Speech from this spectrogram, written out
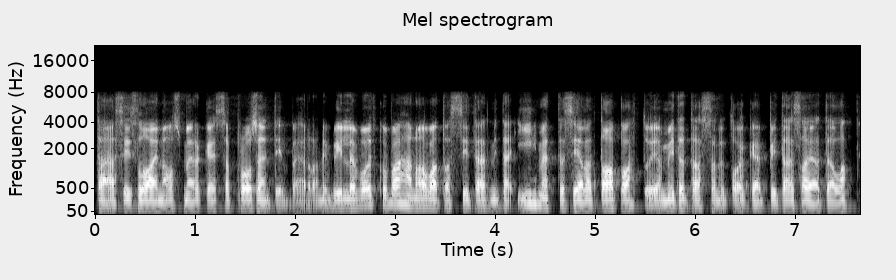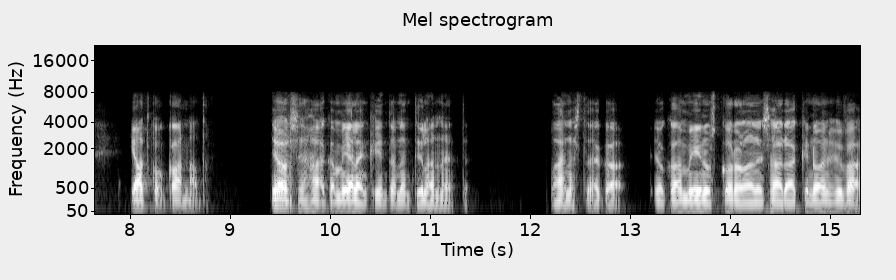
tämä siis lainausmerkeissä prosentin verran. Niin Ville, voitko vähän avata sitä, että mitä ihmettä siellä tapahtui ja mitä tässä nyt oikein pitäisi ajatella jatkon kannalta? Joo, sehän on aika mielenkiintoinen tilanne, että lainasta, joka, joka on miinuskorolla, niin saadaankin noin hyvä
